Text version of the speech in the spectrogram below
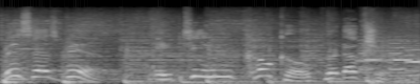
This has been a Team Coco production.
